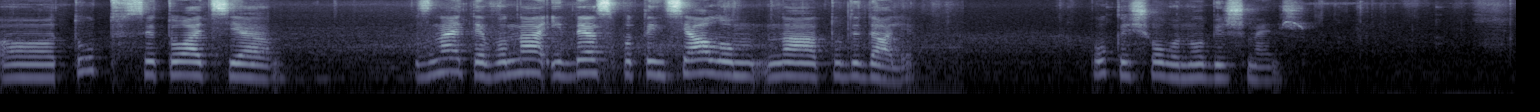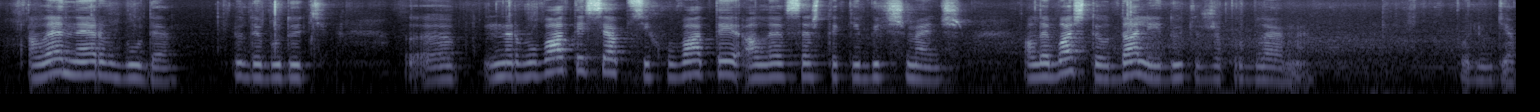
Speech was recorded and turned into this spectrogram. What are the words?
Е, Тут ситуація, знаєте, вона йде з потенціалом на туди далі. Поки що воно більш-менш. Але нерв буде. Люди будуть е, нервуватися, психувати, але все ж таки більш-менш. Але бачите, от далі йдуть уже проблеми по людям.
